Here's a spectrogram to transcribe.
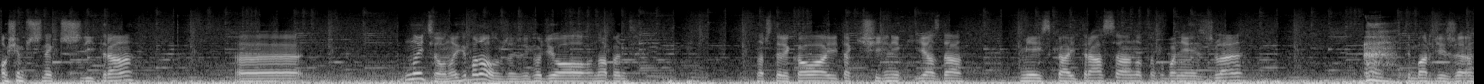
8,3 litra. Eee, no i co? No i chyba dobrze, jeżeli chodzi o napęd na cztery koła i taki silnik, jazda miejska i trasa, no to chyba nie jest źle. Tym bardziej, że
